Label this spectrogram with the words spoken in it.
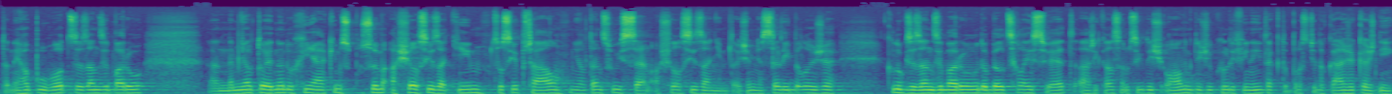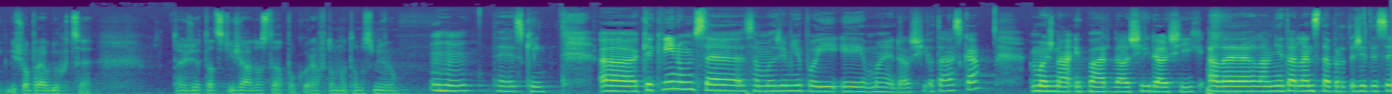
ten jeho původ ze Zanzibaru neměl to jednoduchý nějakým způsobem a šel si za tím, co si přál, měl ten svůj sen a šel si za ním. Takže mně se líbilo, že kluk ze Zanzibaru dobil celý svět a říkal jsem si, když on, když ukoliv jiný, tak to prostě dokáže každý, když opravdu chce. Takže ta žádost a pokora v tomhle směru. Mm-hmm, to je hezký. Uh, ke Queenům se samozřejmě pojí i moje další otázka, možná i pár dalších dalších, ale hlavně tahle, protože ty jsi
